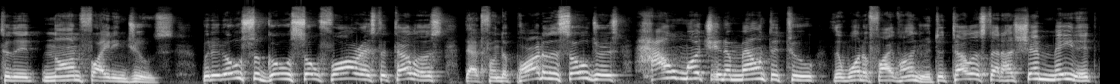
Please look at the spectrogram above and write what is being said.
to the non-fighting Jews. But it also goes so far as to tell us that from the part of the soldiers, how much it amounted to the one of 500. To tell us that Hashem made it,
